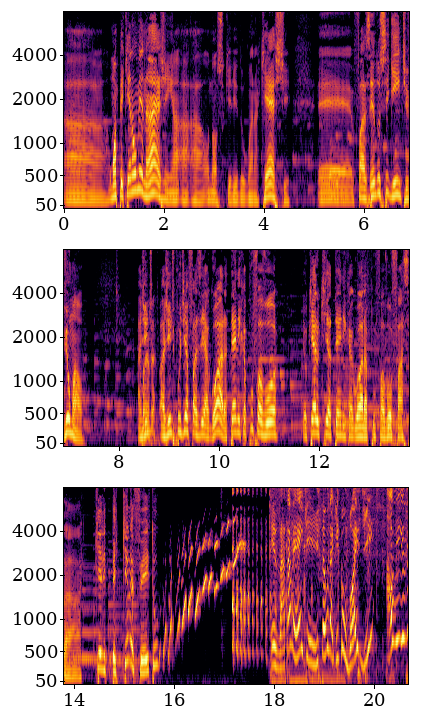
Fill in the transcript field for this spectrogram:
ah, uma pequena homenagem a- a- a- ao nosso querido Guanacast, é, fazendo o seguinte, viu, Mal? A gente, a gente podia fazer agora, Técnica, por favor. Eu quero que a Técnica agora, por favor, faça aquele pequeno efeito. Exatamente, estamos aqui com voz de Alvin os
